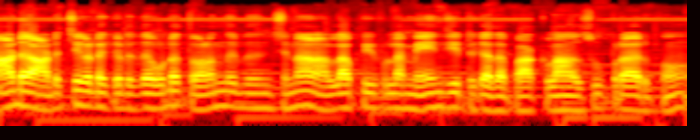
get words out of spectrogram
ஆடு அடைச்சி கிடக்கிறத விட திறந்து இருந்துச்சுன்னா நல்லா போய் ஃபுல்லாக மேய்ஞ்சிட்டு இருக்கதை பார்க்கலாம். அது சூப்பராக இருக்கும்.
